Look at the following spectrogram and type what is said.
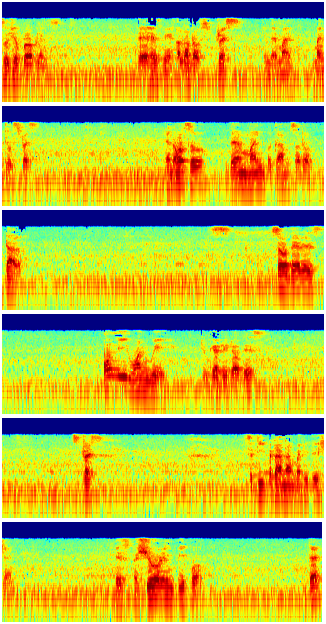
social problems, there has been a lot of stress in their mind, mental stress. And also, their mind becomes sort of dull. So there is only one way to get rid of this stress. Satipatthana meditation is assuring people that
